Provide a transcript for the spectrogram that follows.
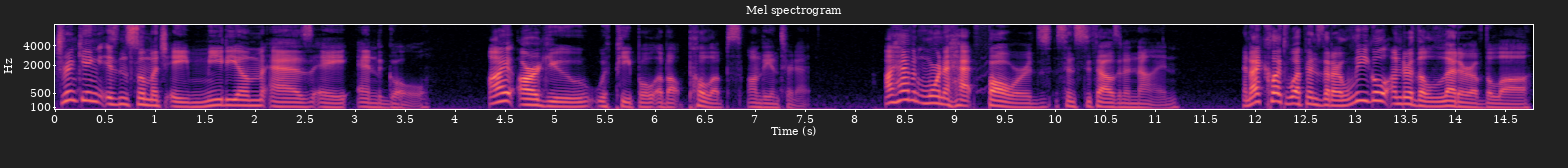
Drinking isn't so much a medium as a end goal. I argue with people about pull-ups on the internet. I haven't worn a hat forwards since 2009, and I collect weapons that are legal under the letter of the law,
